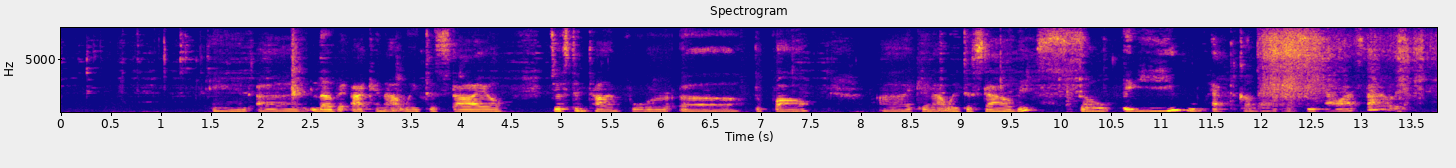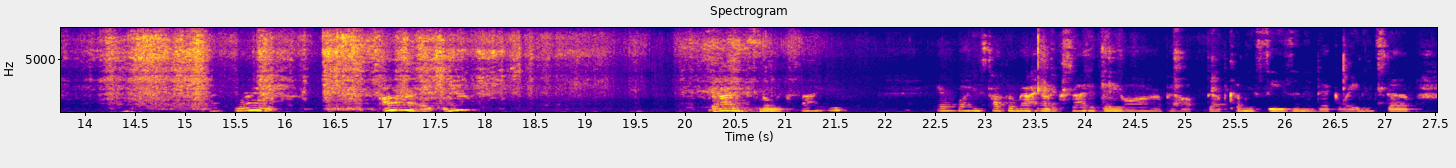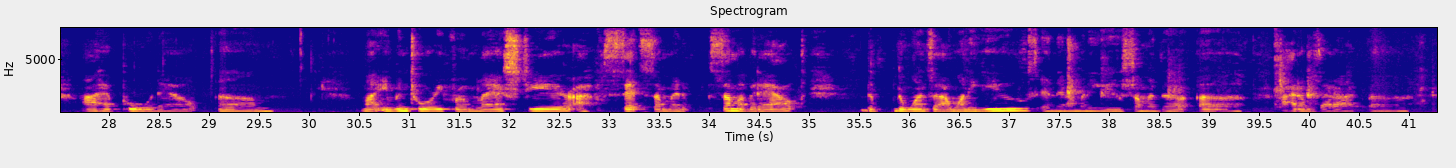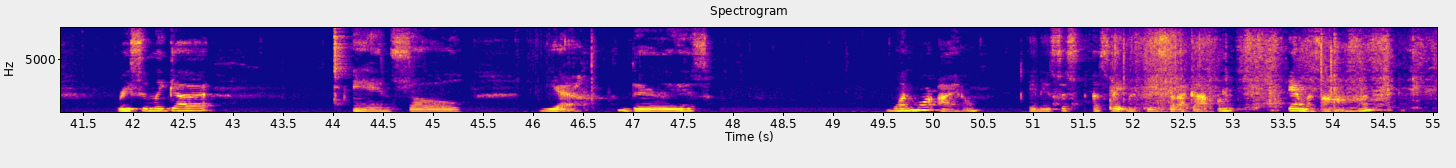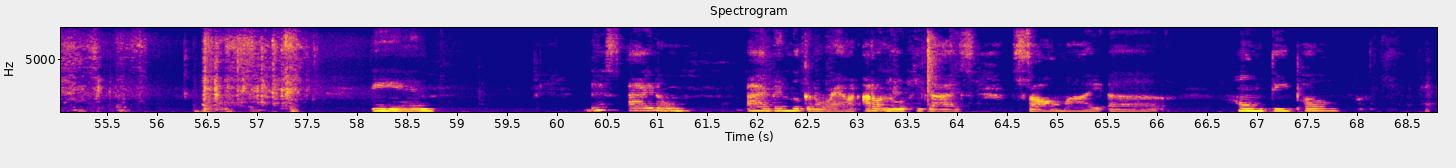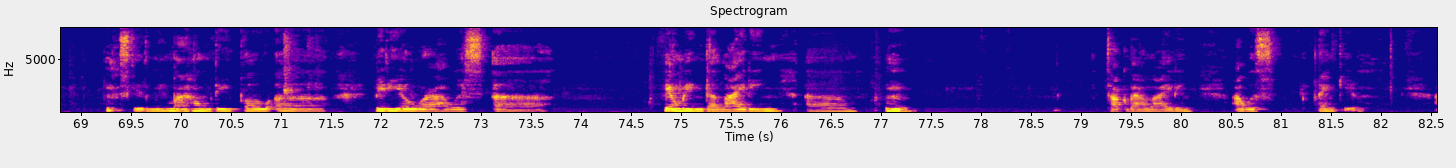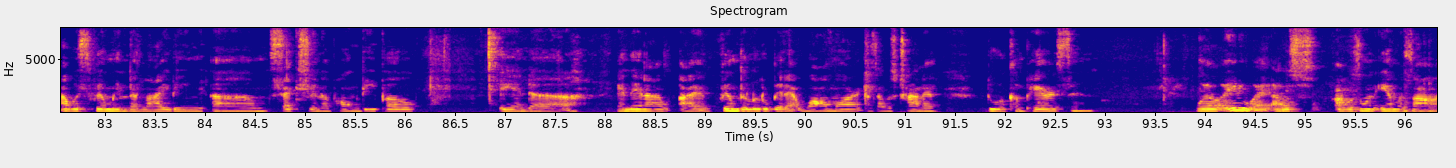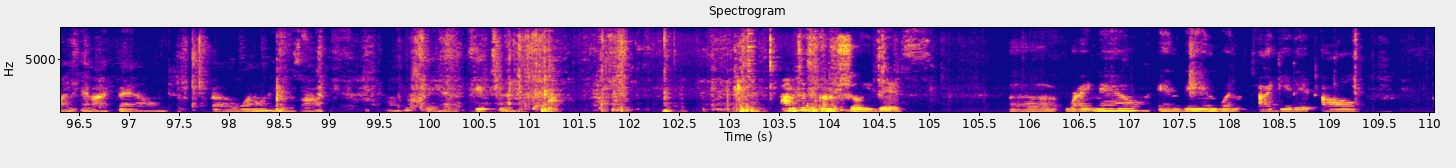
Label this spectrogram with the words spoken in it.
And I love it. I cannot wait to style just in time for uh, the fall. I cannot wait to style this. So you have to come back and see how I style it. That's right. All right, now I'm so excited. Everybody's talking about how excited they are about the upcoming season and decorating stuff. I have pulled out um, my inventory from last year. I've set some of, some of it out the, the ones that I want to use, and then I'm going to use some of the uh, items that I uh, recently got. And so, yeah, there is one more item, and it's just a statement piece that I got from Amazon. And this item, I've been looking around. I don't know if you guys saw my uh, Home Depot, excuse me, my Home Depot uh, video where I was uh, filming the lighting. Um, talk about lighting. I was, thank you. I was filming the lighting um, section of Home Depot, and uh, and then I, I filmed a little bit at Walmart because I was trying to do a comparison. Well, anyway, I was I was on Amazon and I found uh, one on Amazon. I wish they had a picture. I'm just gonna show you this uh, right now, and then when I get it all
